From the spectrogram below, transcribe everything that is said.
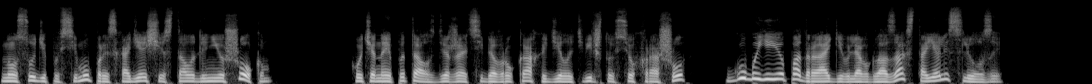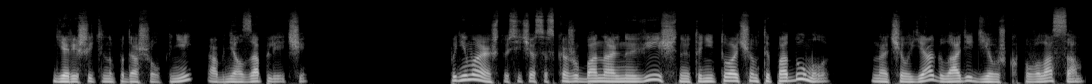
Но, судя по всему, происходящее стало для нее шоком. Хоть она и пыталась держать себя в руках и делать вид, что все хорошо, губы ее подрагивали, а в глазах стояли слезы. Я решительно подошел к ней, обнял за плечи. «Понимаю, что сейчас я скажу банальную вещь, но это не то, о чем ты подумала», — начал я, гладя девушку по волосам.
